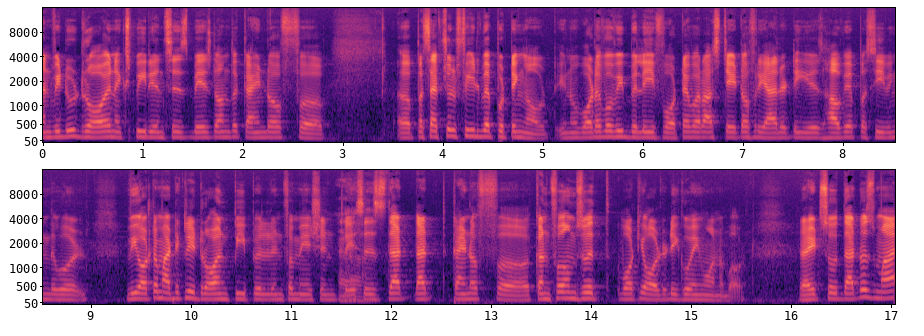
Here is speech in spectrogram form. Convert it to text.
and we do draw in experiences based on the kind of uh, uh, perceptual field we're putting out. You know, whatever we believe, whatever our state of reality is, how we are perceiving the world, we automatically draw in people, information, Yeah. places that that kind of uh, confirms with what you're already going on about. right so that was my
